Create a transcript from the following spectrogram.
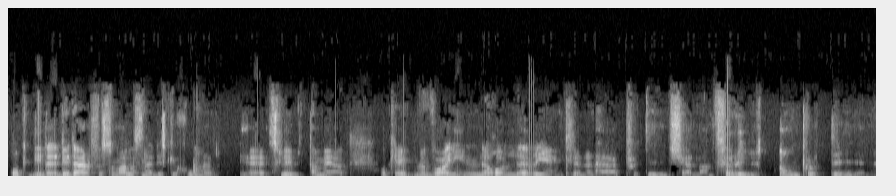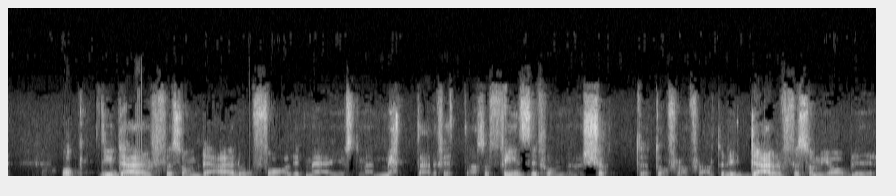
Och det, är därför som alla sådana här diskussioner eh, slutar med att okej, okay, men vad innehåller egentligen den här proteinkällan förutom protein? Och det är därför som det är då farligt med just de här mättade fetterna som finns ifrån köttet då framförallt. Och det är därför som jag blir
